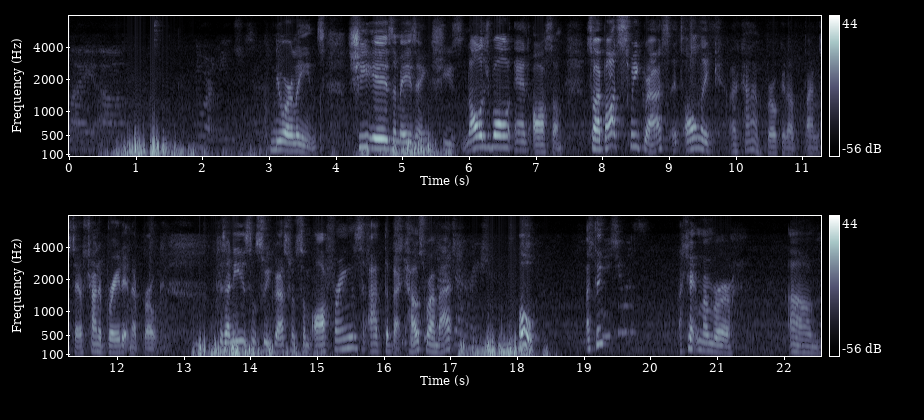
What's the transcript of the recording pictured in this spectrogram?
by um, New Orleans, she said. New Orleans. She is amazing. She's knowledgeable and awesome. So I bought sweetgrass. It's all like I kind of broke it up by mistake. I was trying to braid it and it broke because I needed some sweetgrass for some offerings at the Beck house where I'm at. Generation. Oh, I think Say she was? I can't remember. Um,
